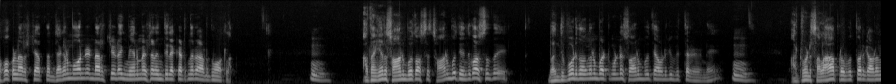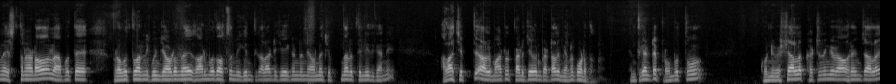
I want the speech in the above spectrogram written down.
ఒక్కొక్కరిని అరెస్ట్ చేస్తున్నారు. జగన్మోహన్ రెడ్డిని అరెస్ట్ చేయడానికి మేనమేషాలు ఎందుకు లెక్కెడుతున్నారో అర్థం అవట్లా. అతనికైనా సానుభూతి వస్తుంది సానుభూతి ఎందుకు వస్తుంది? బందిపోటు దొంగను పట్టుకుంటే సానుభూతి ఎవడు చూపిస్తాడండి. అటువంటి సలహా ప్రభుత్వానికి ఎవడన్నా ఇస్తున్నాడో లేకపోతే ప్రభుత్వానికి కొంచెం ఎవడన్నా సానుభూతి వస్తుంది మీకు ఎందుకు అలాంటి చేయకుండా అని ఎవరన్నా చెప్తున్నారో తెలియదు కానీ అలా చెప్తే వాళ్ళ మాటలు పెడచేవని పెట్టాలి వినకూడదు. ఎందుకంటే ప్రభుత్వం కొన్ని విషయాల్లో కఠినంగా వ్యవహరించాలి.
